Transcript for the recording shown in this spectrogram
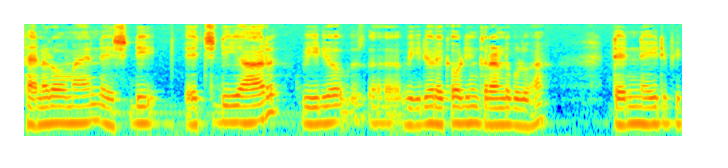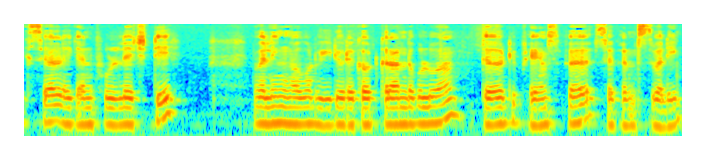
panorama HD HDR video video recording කරන්න පුළුවන්. 1080 පික්සල් එකන් ෆුල් HD වලින් ඔවට වීඩියෝ රෙකෝඩ් කරන්න පුළුවන්. 30 ෆ්‍රේම්ස් per seconds වලින්.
